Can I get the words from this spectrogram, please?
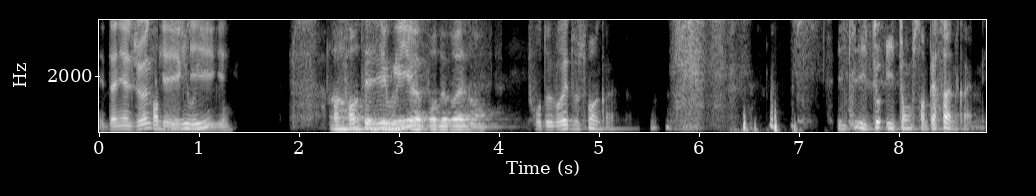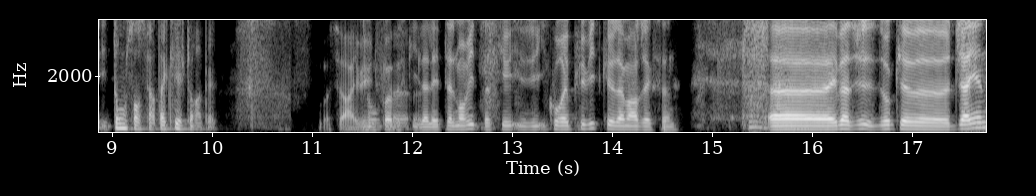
et Daniel Jones qui, est- fantasy, qui- oui. En En fantasy, fantasy, oui, euh, pour de vrai, non. Pour de vrai, doucement quand même. il, il to- il tombe sans personne quand même. Il tombe sans se faire tacler, je te rappelle. Bon, c'est arrivé une fois parce euh, qu'il allait tellement vite, parce qu'il il courait plus vite que Lamar Jackson. Euh, et ben, donc euh, Giants,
